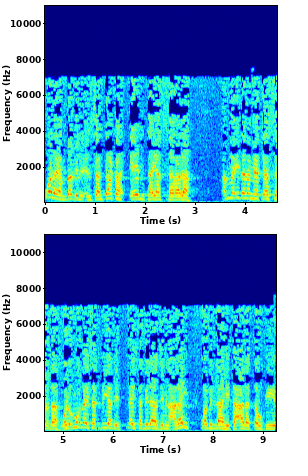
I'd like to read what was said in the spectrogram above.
ولا ينبغي للإنسان تركه إن تيسر له. أما إذا لم يتيسر له والأمور ليست بيده ليس بلازم عليه. وبالله تعالى التوفيق.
